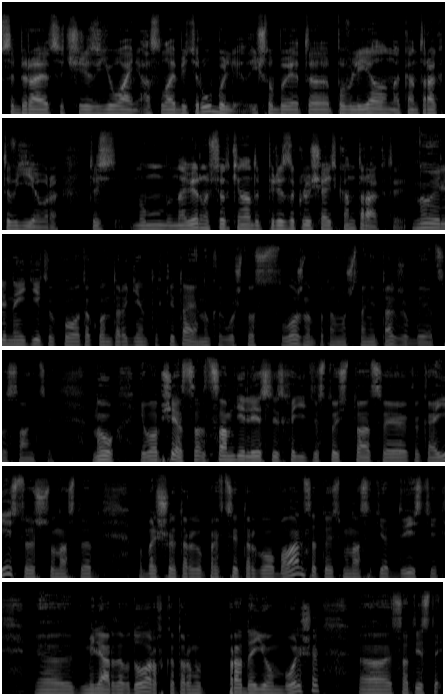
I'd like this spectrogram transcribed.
собираются через юань ослабить рубль, и чтобы это повлияло на контракты в евро. То есть, ну, наверное, все-таки надо перезаключать контракты. Ну, или найти какого-то контрагента в Китае, ну, как бы, что сложно, потому что они также боятся санкций. Ну, и вообще, на самом деле, если исходить из той ситуации, какая есть, то есть, что у нас большой торг... профицит торгового баланса, то есть у нас эти 200 э, миллиардов долларов, которые мы продаем больше, э, соответственно,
